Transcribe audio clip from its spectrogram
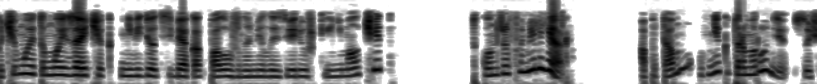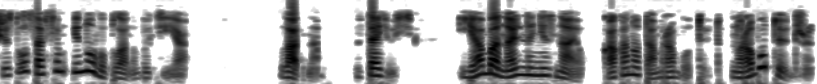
Почему это мой зайчик не ведет себя, как положено милой зверюшке, и не молчит? Так он же фамильяр, а потому в некотором роде существо совсем иного плана бытия. Ладно, сдаюсь. Я банально не знаю, как оно там работает, но работает же.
